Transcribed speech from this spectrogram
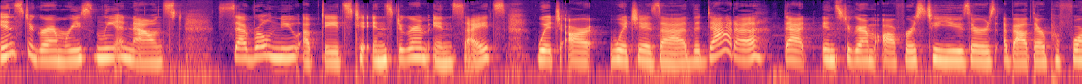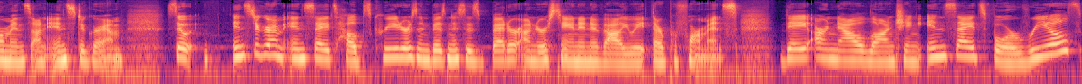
Instagram recently announced several new updates to Instagram Insights, which are which is uh, the data that Instagram offers to users about their performance on Instagram. So Instagram Insights helps creators and businesses better understand and evaluate their performance. They are now launching insights for Reels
